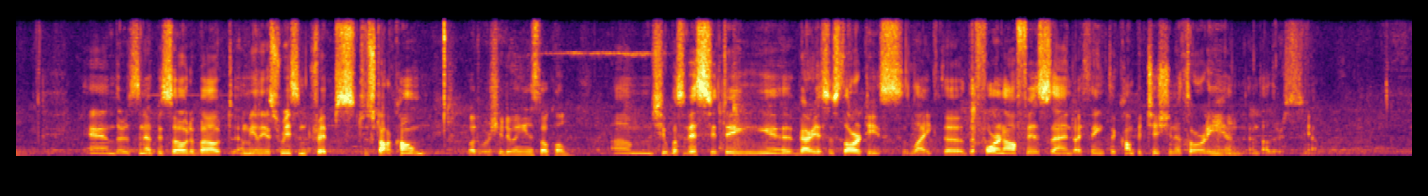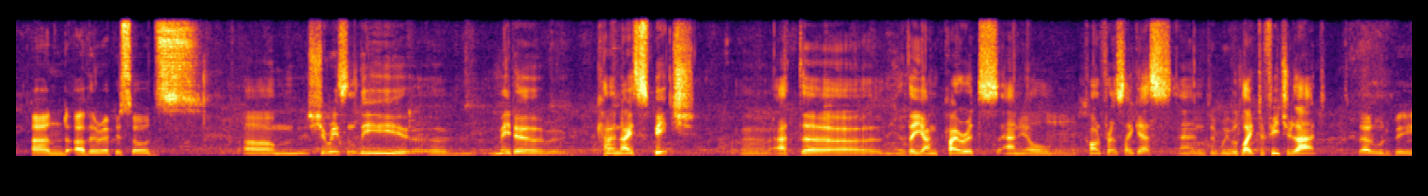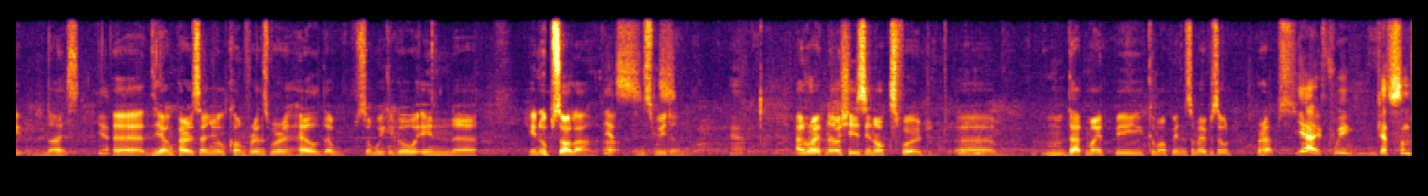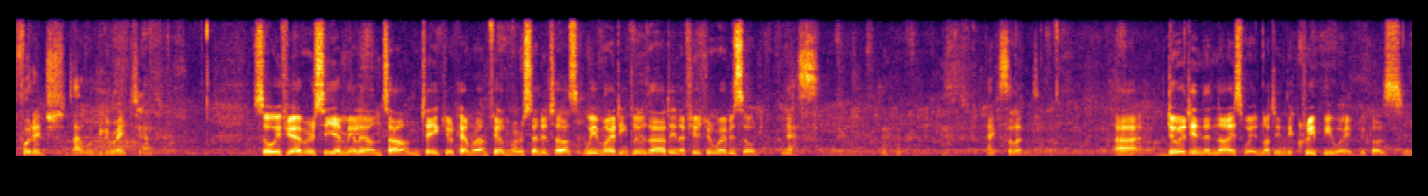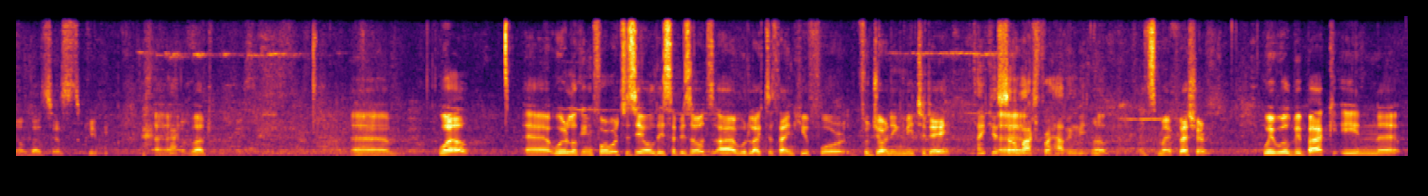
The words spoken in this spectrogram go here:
And there's an episode about Amelia's recent trips to Stockholm. What was she doing in Stockholm? Um, she was visiting uh, various authorities, like the, the Foreign Office and I think the Competition Authority and, and others. Yeah. And other episodes? Um, she recently uh, made a kind of nice speech uh, at the the Young Pirates annual conference, I guess, and we would like to feature that. That would be nice. Yeah. Uh, the Young Pirates Annual Conference were held uh, some week ago in uh, in Uppsala, uh, Yes, in yes. Sweden. Yeah. And right now she's in Oxford. Uh, Mm-hmm. mm, that might be come up in some episode, perhaps. Yeah, if we get some footage, that would be great. Yeah. So if you ever see Amelia on town, take your camera and film her, send it to us. We might include that in a future webisode. Yes. Excellent. Uh, do it in the nice way, not in the creepy way, because you know that's just creepy. Uh, but um, well, uh, we're looking forward to see all these episodes. I would like to thank you for for joining me today. Thank you so Uh, much for having me. Well, it's my pleasure. We will be back in, uh,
